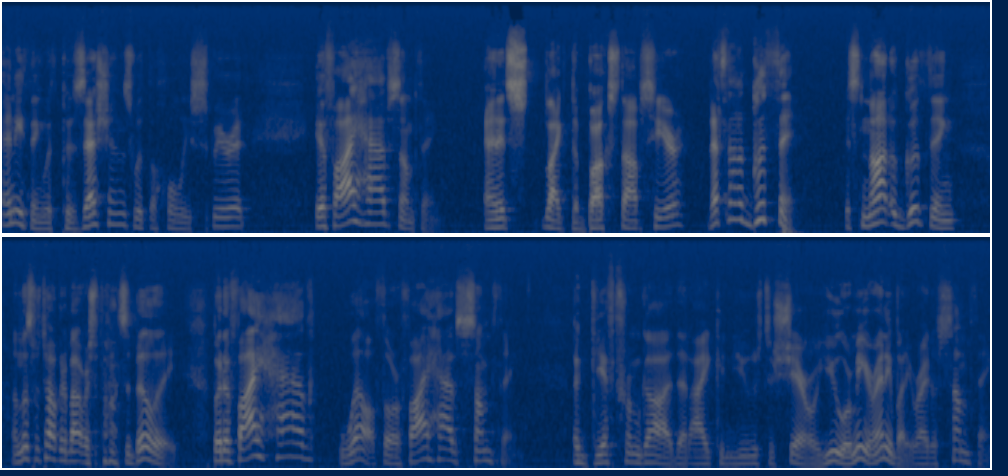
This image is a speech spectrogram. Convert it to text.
anything, with possessions, with the Holy Spirit. If I have something and it's like the buck stops here, that's not a good thing. It's not a good thing unless we're talking about responsibility. But if I have wealth or if I have something a gift from God that I can use to share, or you, or me, or anybody, right, or something.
